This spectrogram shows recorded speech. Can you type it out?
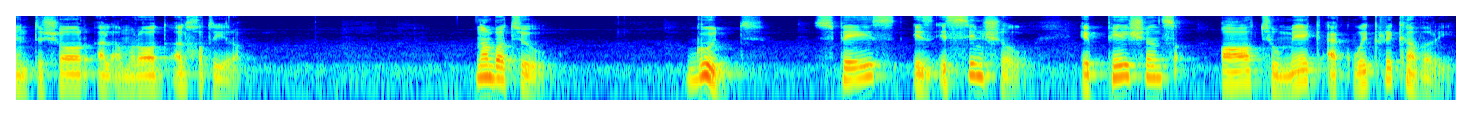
انتشار الأمراض الخطيرة. Number two, good space is essential if patients are to make a quick recovery.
